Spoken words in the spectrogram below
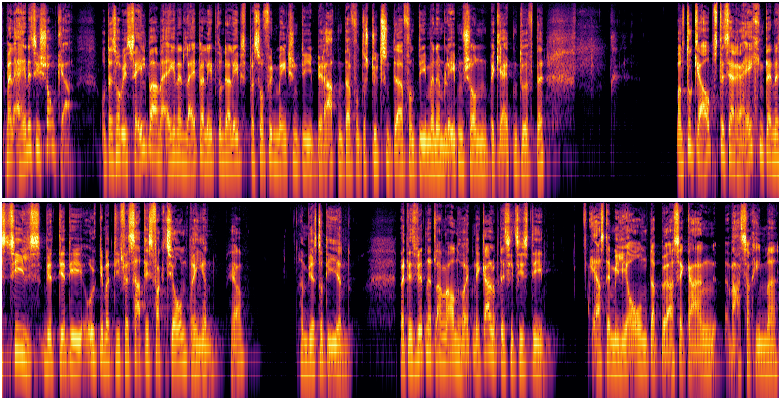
Weil eines ist schon klar. Und das habe ich selber am eigenen Leib erlebt und erlebt bei so vielen Menschen, die ich beraten darf, unterstützen darf und die in meinem Leben schon begleiten durfte. Wenn du glaubst, das Erreichen deines Ziels wird dir die ultimative Satisfaktion bringen, ja, dann wirst du die irren. Weil das wird nicht lange anhalten. Egal, ob das jetzt ist die erste Million, der Börsegang, was auch immer.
